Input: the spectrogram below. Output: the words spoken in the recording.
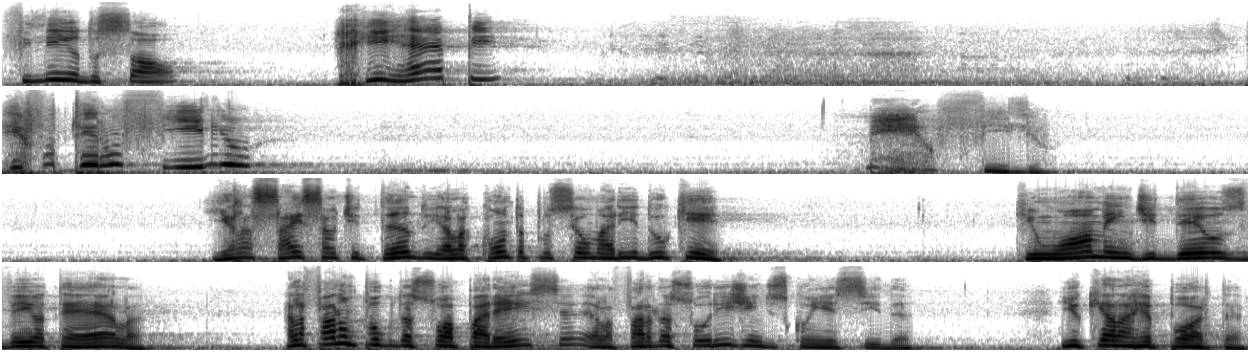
filhinho do sol, he happy. Eu vou ter um filho. Meu filho. E ela sai saltitando e ela conta para o seu marido o quê? Que um homem de Deus veio até ela. Ela fala um pouco da sua aparência, ela fala da sua origem desconhecida. E o que ela reporta?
